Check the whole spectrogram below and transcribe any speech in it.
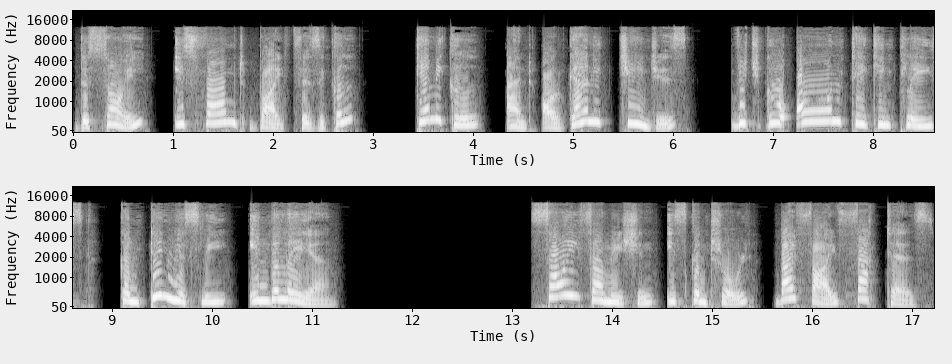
The soil is formed by physical, chemical and organic changes which go on taking place continuously in the layer. Soil formation is controlled by five factors.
